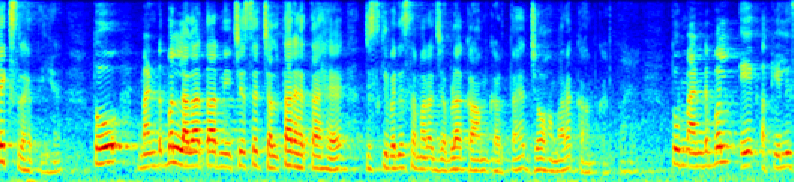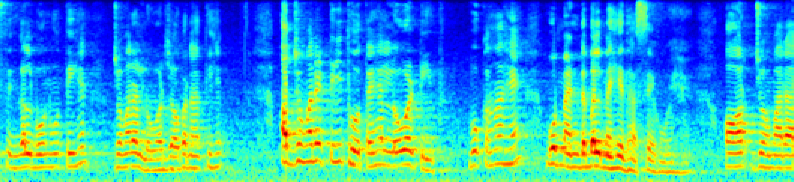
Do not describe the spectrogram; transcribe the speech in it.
फिक्स रहती हैं। तो मैंडेबल लगातार नीचे से चलता रहता है, जिसकी वजह से हमारा जबड़ा काम करता है जो हमारा काम करता है। तो मैंडेबल एक अकेली सिंगल बोन होती है, जो हमारा लोअर जॉ बनाती है। अब जो हमारे टीथ होते हैं लोअर टीथ वो कहाँ हैं? वो मैंडेबल में ही धसे हुए हैं। और जो हमारा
